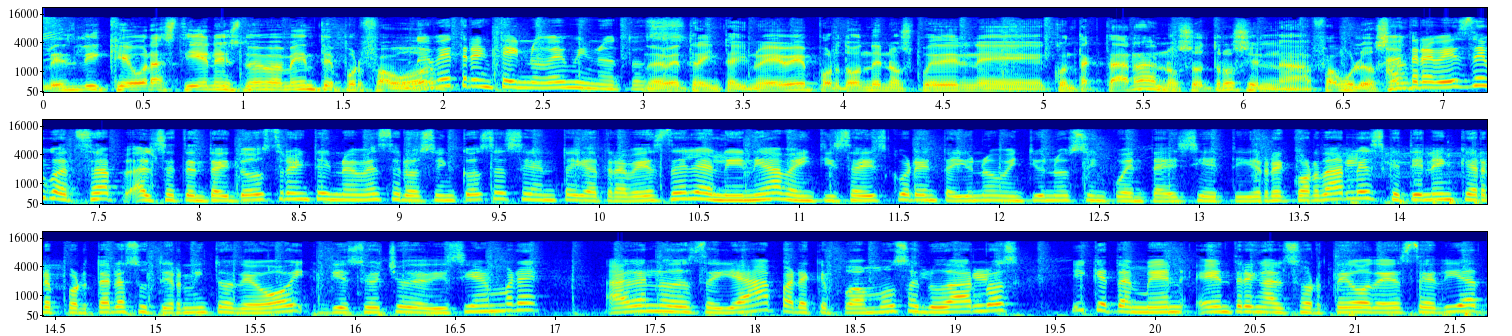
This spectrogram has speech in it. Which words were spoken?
Leslie, ¿qué horas tienes nuevamente, por favor? 9.39 minutos. 9.39, ¿por dónde nos pueden eh, contactar a nosotros en La Fabulosa? A través de WhatsApp al 72390560 y a través de la línea 26412157. Y recordarles que tienen que reportar a su tiernito de hoy, 18 de diciembre, háganlo desde ya para que podamos saludarlos y que también entren al sorteo de este día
